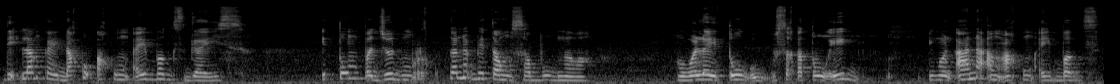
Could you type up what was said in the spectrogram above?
di lang kay dako akong eye bags guys. Itong pa jud kana bitang sabog nga nga walay tug og usa ka tuig. Ingon ana ang akong eye bags.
